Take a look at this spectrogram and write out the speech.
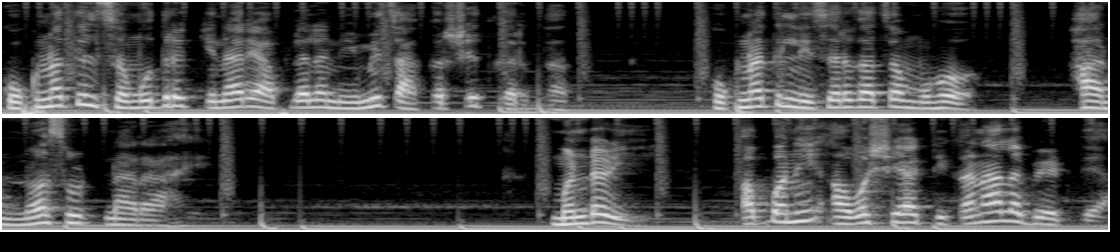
कोकणातील समुद्र किनारे आपल्याला नेहमीच आकर्षित करतात. कोकणातील निसर्गाचा मोह हा न सुटणारा आहे. मंडळी आपणही अवश्य या ठिकाणाला भेट द्या.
